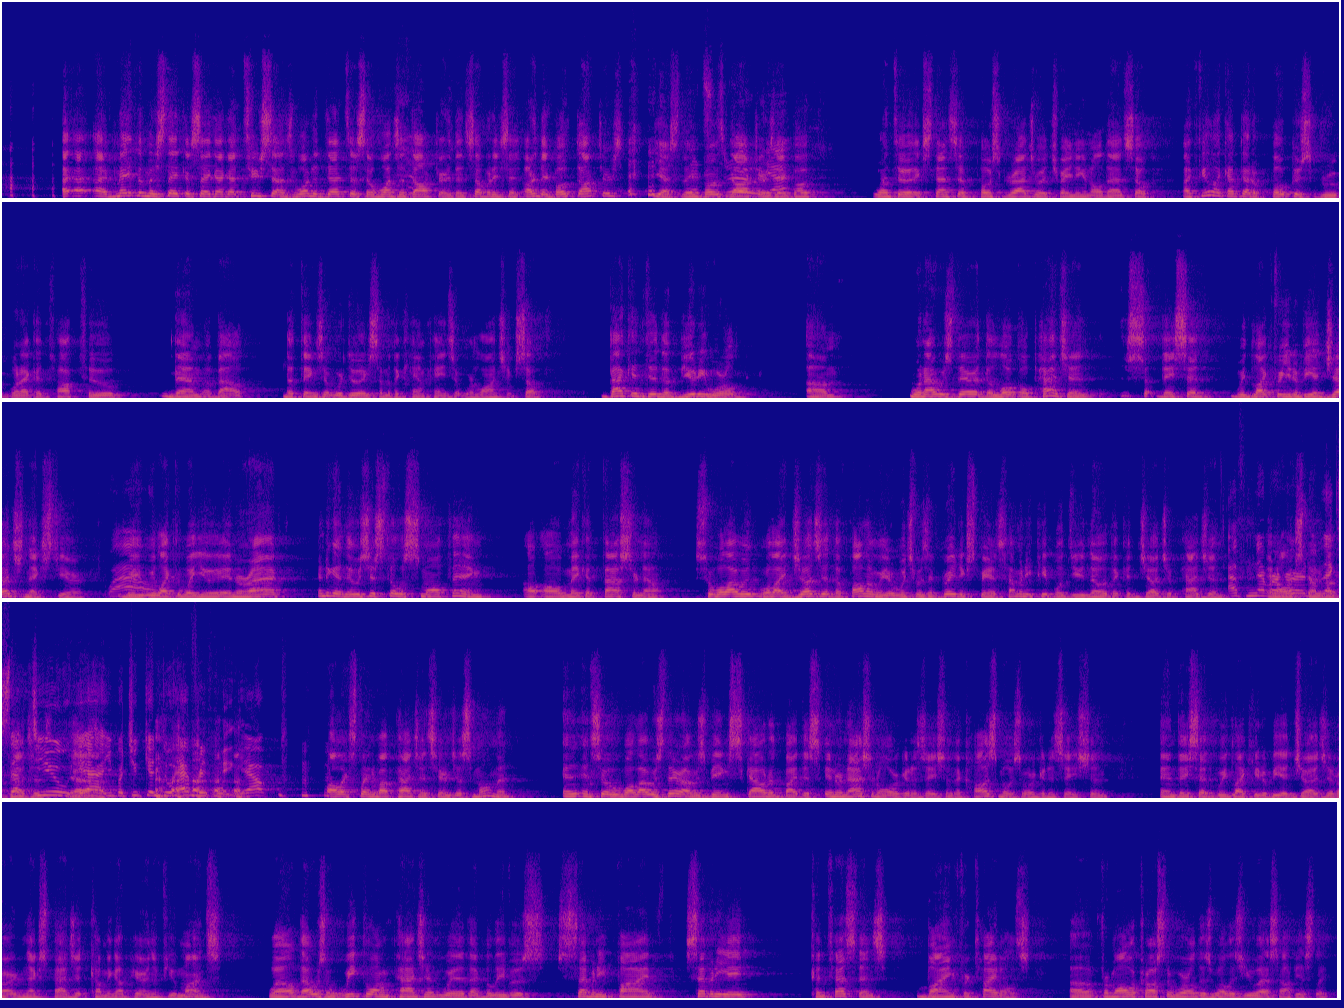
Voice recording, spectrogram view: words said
I, have made the mistake of saying I got two sons, one a dentist and one's a doctor. Then somebody says, "Aren't they both doctors?" Yes, they're both true, doctors. Yeah. They both went to extensive postgraduate training and all that. So I feel like I've got a focus group when I can talk to them about the things that we're doing, some of the campaigns that we're launching. So back into the beauty world, um, when I was there at the local pageant, they said, We'd like for you to be a judge next year. Wow. We, we like the way you interact. And again, it was just still a small thing. I'll, I'll make it faster now. So while I was while I judged it the following year, which was a great experience. How many people do you know that can judge a pageant? I've never heard of except pageants. you. Yeah. yeah. but you can do everything. yep. I'll explain about pageants here in just a moment. And, and so while I was there, I was being scouted by this international organization, the Cosmos organization, and they said we'd like you to be a judge at our next pageant coming up here in a few months. Well, that was a week long pageant with, I believe it was 75, 78 contestants vying for titles uh, from all across the world as well as US, obviously.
